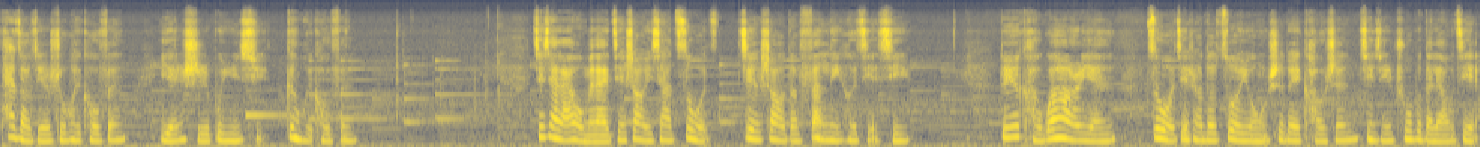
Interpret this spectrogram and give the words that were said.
太早结束会扣分，延时不允许更会扣分。接下来我们来介绍一下自我介绍的范例和解析。对于考官而言，自我介绍的作用是对考生进行初步的了解，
